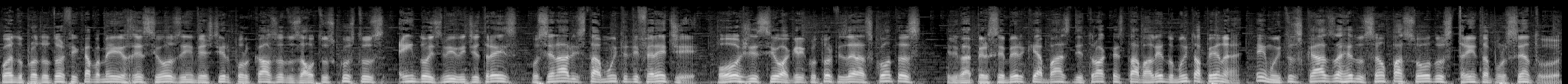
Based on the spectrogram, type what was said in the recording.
quando o produtor ficava meio receoso em investir por causa dos altos custos, em 2023 o cenário está muito diferente. Hoje, se o agricultor fizer as contas, ele vai perceber que a base de troca está valendo muito a pena. Em muitos casos, a redução passou dos 30%.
